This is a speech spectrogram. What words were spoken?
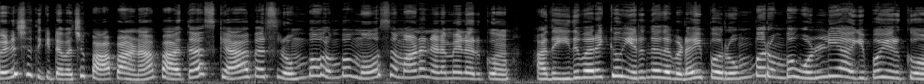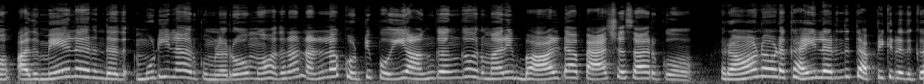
வெளிச்சத்துக்கிட்ட வச்சு பார்ப்பானா பார்த்தா ஸ்கேபர்ஸ் ரொம்ப ரொம்ப மோசமான நிலமையில இருக்கும். அது இது வரைக்கும் இருந்ததை விட இப்போ ரொம்ப ரொம்ப ஒல்லியாகி போய் இருக்கும் அது மேலே இருந்தது முடியெலாம் இருக்கும்ல ரோமோ அதெல்லாம் நல்லா கொட்டி போய் அங்கங்கே ஒரு மாதிரி பால்டா பேச்சஸாக இருக்கும். ராணோட கையிலேருந்து தப்பிக்கிறதுக்கு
